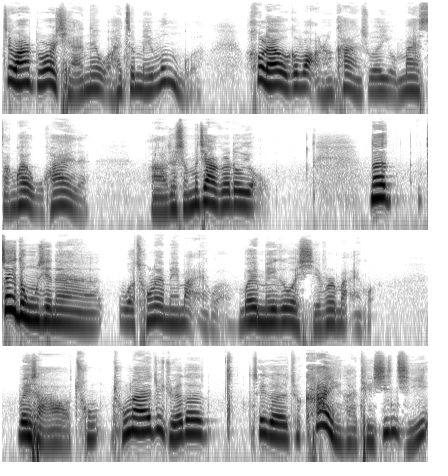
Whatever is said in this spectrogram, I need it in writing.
这玩意儿多少钱呢？我还真没问过。后来我搁网上看，说有卖三块、五块的，啊，这什么价格都有。那这东西呢，我从来没买过，我也没给我媳妇儿买过。为啥啊？从从来就觉得。这个就看一看，挺新奇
